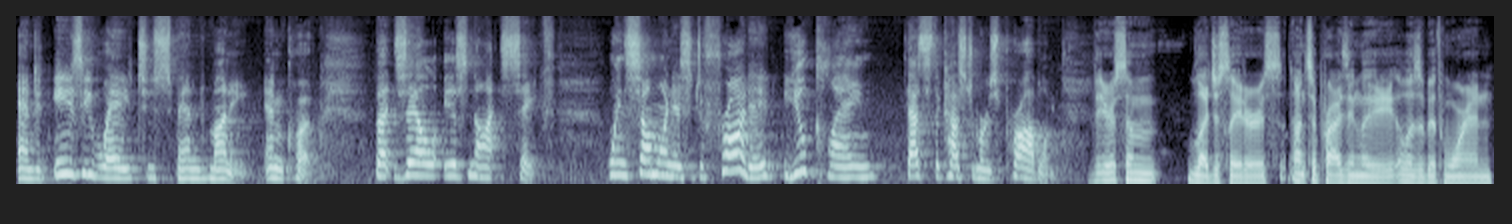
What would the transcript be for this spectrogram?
and an easy way to spend money, end quote. But Zelle is not safe. When someone is defrauded, you claim that's the customer's problem. There's some legislators, unsurprisingly, Elizabeth Warren,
